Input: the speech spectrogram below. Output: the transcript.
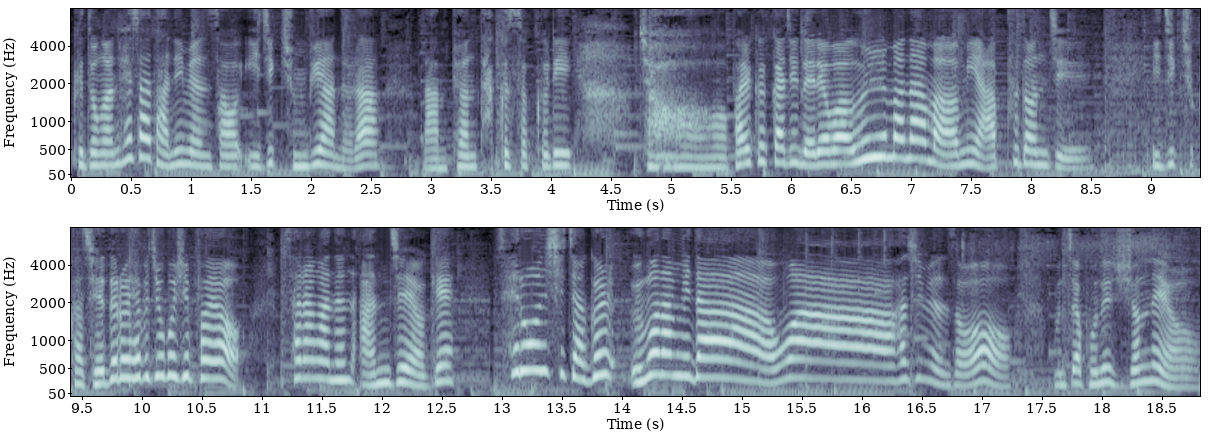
그동안 회사 다니면서 이직 준비하느라 남편 다크서클이 저 발끝까지 내려와 얼마나 마음이 아프던지 이직 축하 제대로 해주고 싶어요. 사랑하는 안재혁의 새로운 시작을 응원합니다. 와 하시면서 문자 보내주셨네요.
